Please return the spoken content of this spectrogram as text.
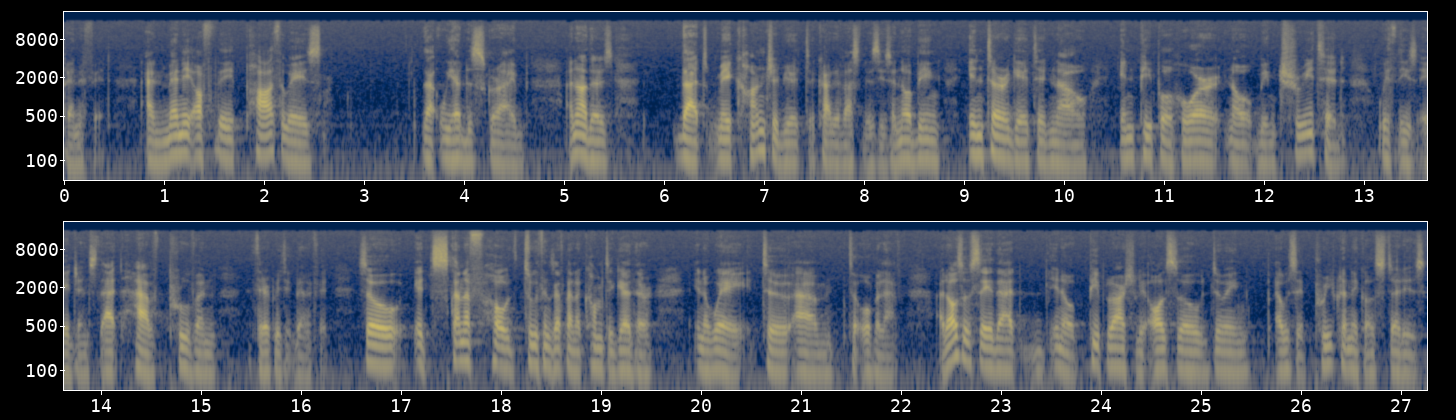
benefit. And many of the pathways that we had described and others that may contribute to cardiovascular disease are now being interrogated now in people who are now being treated with these agents that have proven therapeutic benefit. So it's kind of how two things have kind of come together in a way, to, um, to overlap. I'd also say that, you know, people are actually also doing, I would say, preclinical studies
